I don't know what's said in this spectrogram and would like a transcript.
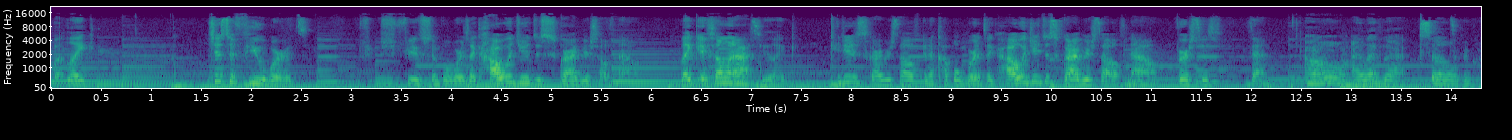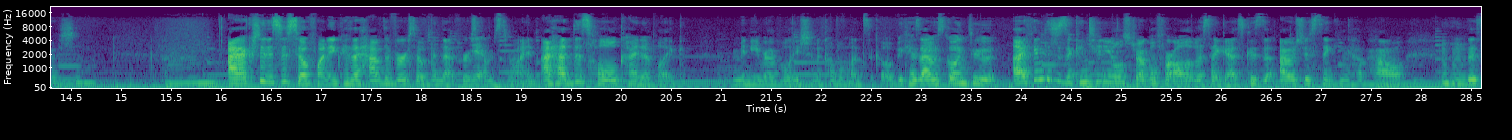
but like just a few words, a few simple words. Like how would you describe yourself now? Like if someone asked you like, could you describe yourself in a couple words? Like how would you describe yourself now versus then? Oh, I love that. So Good question. um, I actually, this is so funny because I have the verse open that first Yeah. comes to mind. I had this whole kind of like mini revelation a couple months ago because I was going through. I think this is a continual struggle for all of us, I guess, because I was just thinking of how Mm-hmm. this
